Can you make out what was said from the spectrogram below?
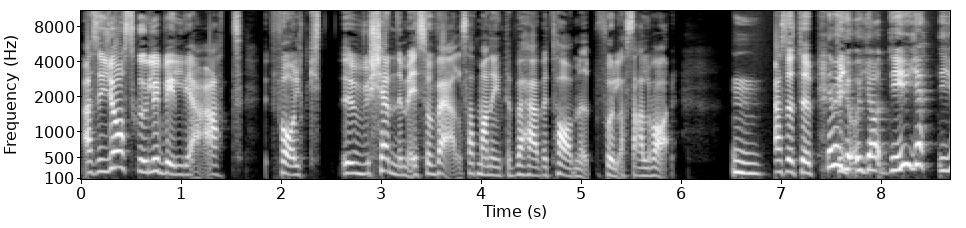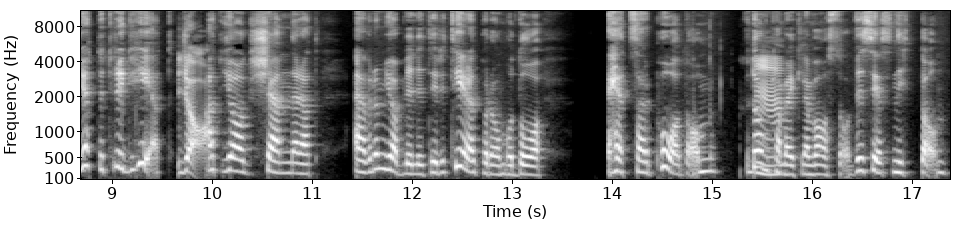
Alltså jag skulle vilja att folk eh, känner mig så väl så att man inte behöver ta mig på fullaste allvar. Mm. Alltså typ, Nej, men jag, jag, det är ju jätte, jättetrygghet. ja. Att jag känner att även om jag blir lite irriterad på dem och då hetsar på dem. För de Mm. kan verkligen vara så. Vi ses 19.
